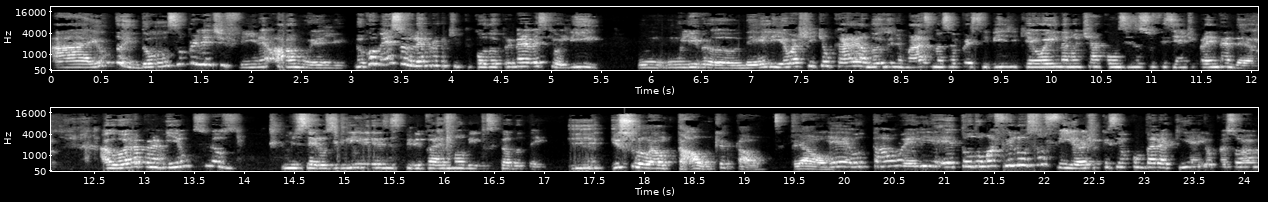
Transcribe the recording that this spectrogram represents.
Ah, eu doido, super gente fina, eu amo ele. No começo eu lembro que quando a primeira vez que eu li um, um, livro dele, eu achei que o cara era doido demais, mas eu percebi que eu ainda não tinha consciência suficiente para entendê-lo. Agora, para mim, é um dos meus de ser os líderes espirituais não vivos que eu adotei. E isso não é o tal? O que é tal? Real. É, o tal, ele é toda uma filosofia. Eu acho que se eu contar aqui, aí o pessoal,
